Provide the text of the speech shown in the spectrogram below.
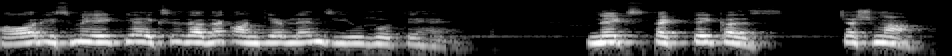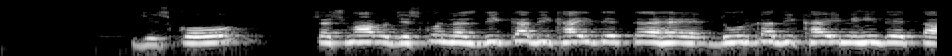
और इसमें एक या एक से ज़्यादा कॉन्केव लेंस यूज़ होते हैं। नेक्स्ट स्पेक्टेकल्स चश्मा, जिसको चश्मा, जिसको नज़दीक का दिखाई देता है, दूर का दिखाई नहीं देता,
